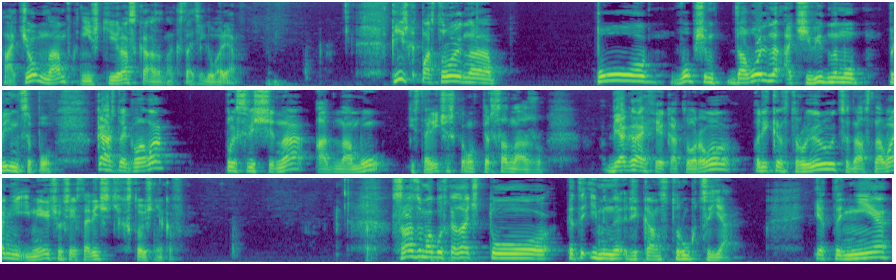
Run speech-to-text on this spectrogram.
о чем нам в книжке и рассказано, кстати говоря. Книжка построена по, в общем, довольно очевидному принципу. Каждая глава посвящена одному историческому персонажу биография которого реконструируется на основании имеющихся исторических источников. Сразу могу сказать, что это именно реконструкция. Это не,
